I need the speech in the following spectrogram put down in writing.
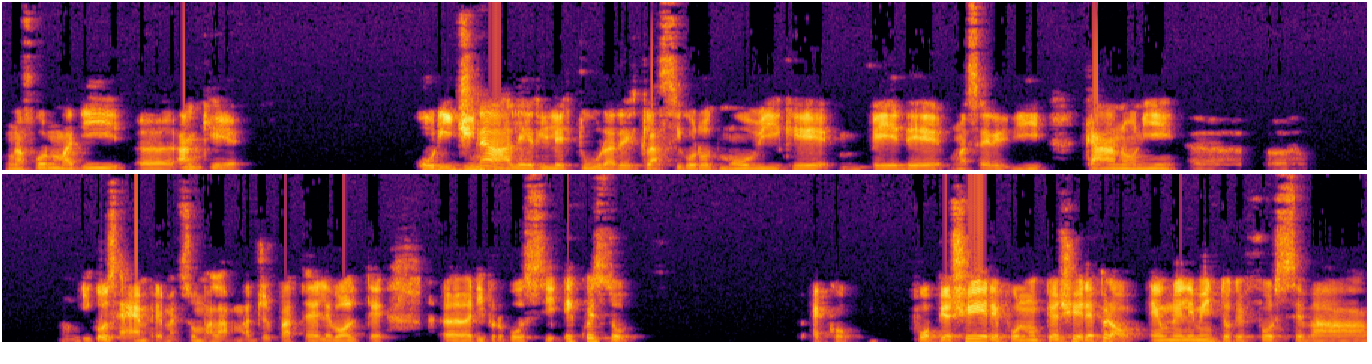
una forma di eh, anche originale rilettura del classico road movie che vede una serie di canoni, eh, eh, non dico sempre, ma insomma la maggior parte delle volte eh, riproposti. E questo ecco può piacere, può non piacere, però è un elemento che forse va,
